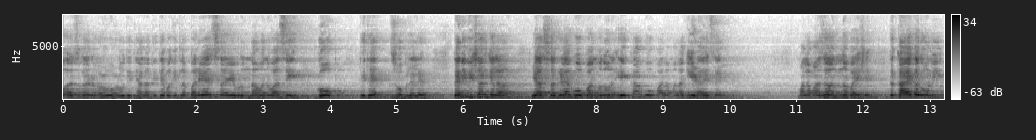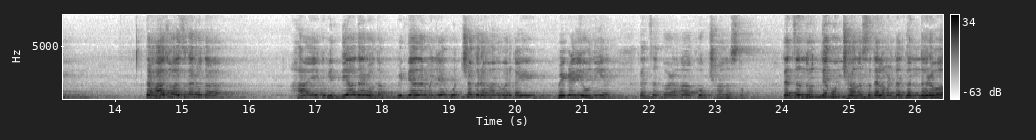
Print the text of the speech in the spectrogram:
अजगर हळूहळू तिथे आला. तिथे बघितलं बरेच सारे वृंदावनवासी गोप तिथे झोपलेले आहेत. त्यांनी विचार केला या सगळ्या गोपांमधून एका गोपाला मला गिळायचं आहे मला माझं अन्न पाहिजे. तर काय करू मी? तर हा जो अजगर होता हा एक विद्याधर होता. विद्याधर म्हणजे उच्च ग्रहांवर काही वेगळे योनी आहेत. त्यांचा गळा खूप छान असतो. त्यांचं नृत्य खूप छान असतं. त्याला म्हणतात गंधर्व.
